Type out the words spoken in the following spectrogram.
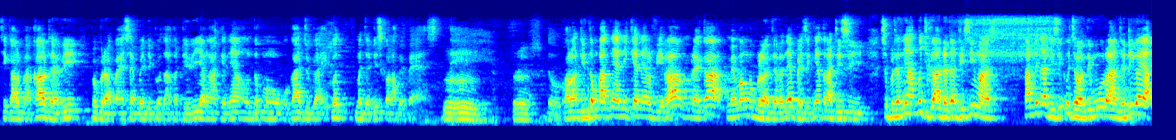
cikal bakal dari beberapa SMP di Kota Kediri yang akhirnya untuk mengukuhkan juga ikut menjadi sekolah PPST. Hmm. Terus. Tuh, kalau di tempatnya Niken Elvira, mereka memang pembelajarannya basicnya tradisi. Sebenarnya aku juga ada tradisi, Mas. Tapi tradisiku Jawa Timuran. Jadi kayak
